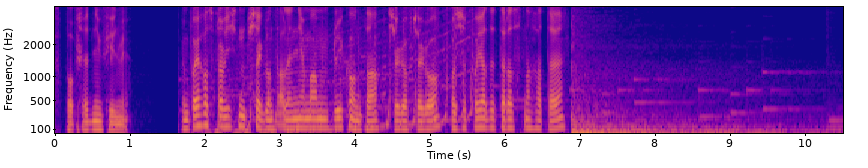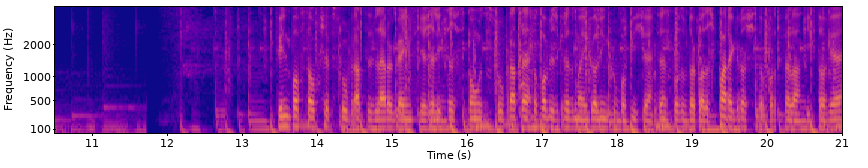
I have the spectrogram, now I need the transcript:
w poprzednim filmie. Bym pojechał sprawdzić ten przegląd, ale nie mam trójkąta czego. Może pojadę teraz na chatę. Film powstał przy współpracy z Lero Games. Jeżeli chcesz wspomóc współpracę, to pobierz grę z mojego linku w opisie. W ten sposób dokładasz parę groszy do portfela i kto wie,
